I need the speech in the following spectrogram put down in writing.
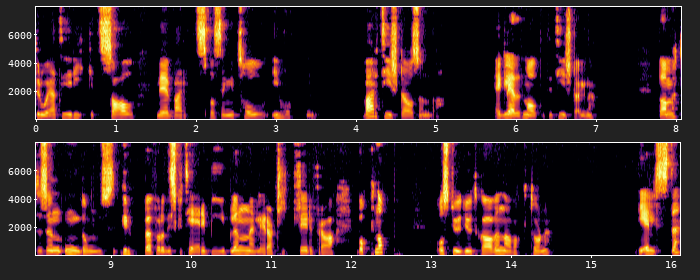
dro jeg til Rikets sal ved Verftsbassenget 12 i Horten. Hver tirsdag og søndag. Jeg gledet meg alltid til tirsdagene. Da møttes en ungdomsgruppe for å diskutere Bibelen eller artikler fra Våkn opp og studieutgaven av Vakttårnet. De eldste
